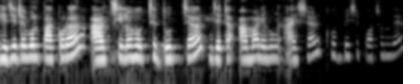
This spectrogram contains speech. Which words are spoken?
ভেজিটেবল পাকোড়া আর ছিল হচ্ছে দুধ চা, যেটা আমার এবং আয়শার খুব বেশি পছন্দের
